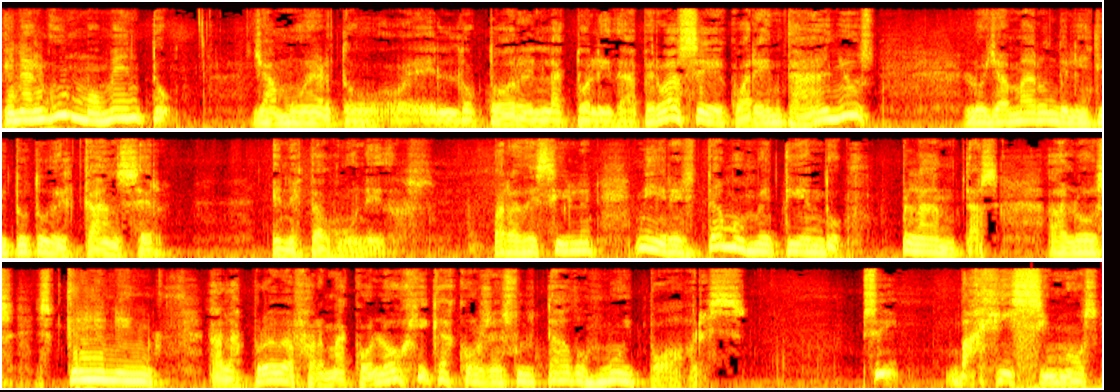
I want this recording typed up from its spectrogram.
En algún momento, ya muerto el doctor en la actualidad, pero hace 40 años lo llamaron del Instituto del Cáncer en Estados Unidos para decirle, mire, estamos metiendo plantas a los screening, a las pruebas farmacológicas con resultados muy pobres. Sí, bajísimos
